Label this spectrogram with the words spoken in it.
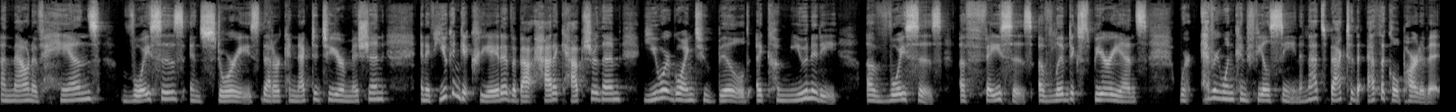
amount of hands, voices, and stories that are connected to your mission. And if you can get creative about how to capture them, you are going to build a community of voices, of faces, of lived experience where everyone can feel seen. And that's back to the ethical part of it.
